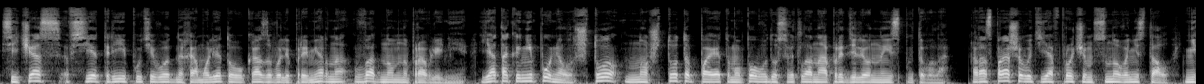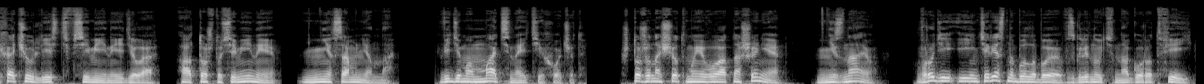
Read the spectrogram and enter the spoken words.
сейчас все три путеводных амулета указывали примерно в одном направлении. Я так и не понял, что, но что-то по этому поводу Светлана определенно испытывала. Распрашивать я, впрочем, снова не стал. Не хочу лезть в семейные дела. А то, что семейные, несомненно. Видимо, мать найти хочет. Что же насчет моего отношения? Не знаю. Вроде и интересно было бы взглянуть на город фей,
